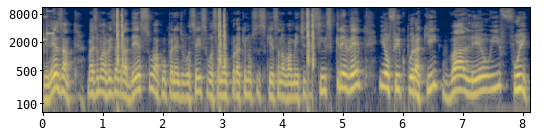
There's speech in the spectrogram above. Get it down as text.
beleza? Mais uma vez agradeço a companhia de vocês, se você não por aqui, não se esqueça novamente de se inscrever, e eu fico por aqui, valeu e fui!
